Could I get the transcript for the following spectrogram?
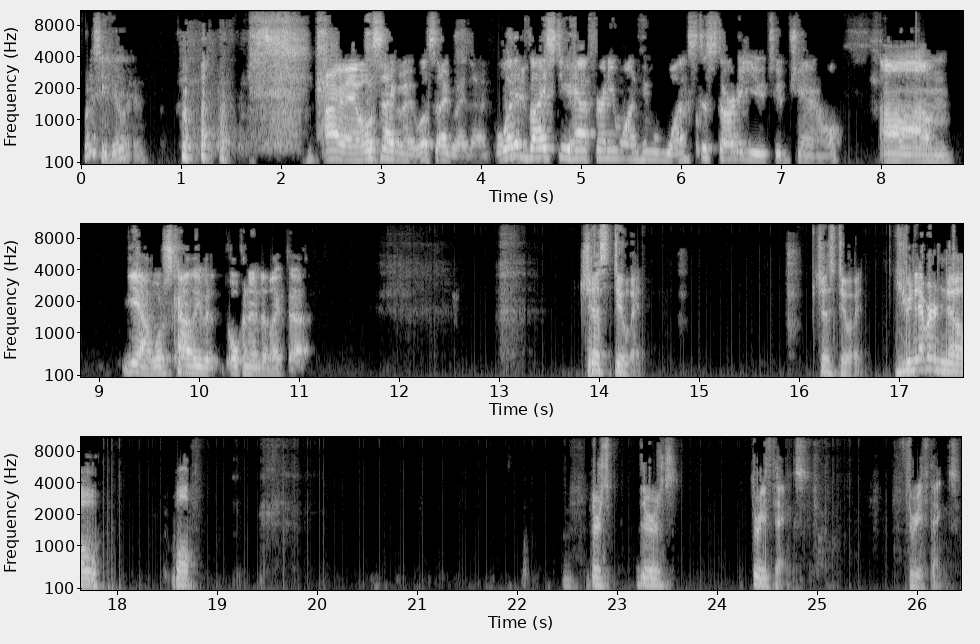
What is he doing? All right, we'll segue. We'll segue then. What advice do you have for anyone who wants to start a YouTube channel? Um, yeah, we'll just kind of leave it open ended like that. Just do it. Just do it. You never know. Well, there's there's three things. Three things.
